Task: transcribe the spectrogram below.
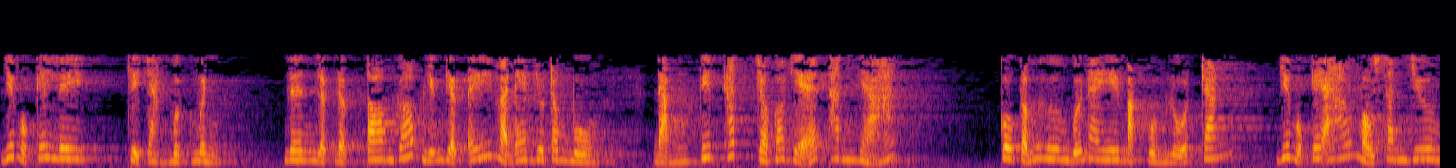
với một cái ly, thì chàng bực mình, nên lật đật tom góp những vật ấy mà đem vô trong buồng, đặng tiếp khách cho có vẻ thanh nhã. Cô Cẩm Hương bữa nay mặc quần lụa trắng với một cái áo màu xanh dương,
